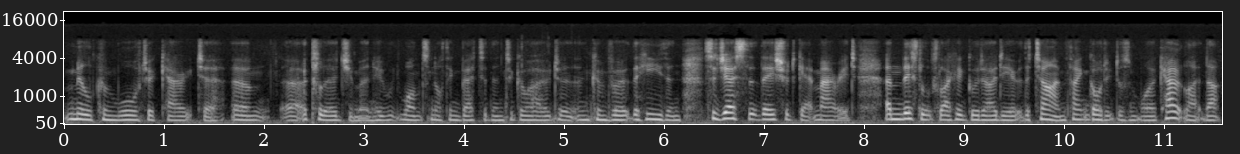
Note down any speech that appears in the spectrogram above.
milk and water character, um, a clergyman who wants nothing better than to go out and, and convert the heathen, suggests that they should get married. And this looks like a good idea at the time. Thank God it doesn't work out like that.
